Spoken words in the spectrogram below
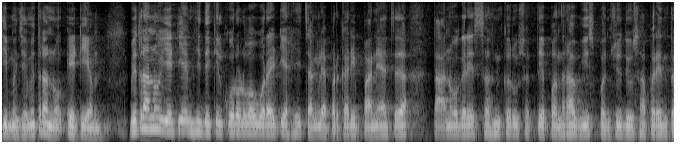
ती म्हणजे मित्रांनो ए टी एम. मित्रांनो ए टी एम ही देखील कोरडवाहू व्हरायटी आहे. चांगल्या प्रकारे पाण्याचा ताण वगैरे सहन करू शकते पंधरा वीस पंचवीस दिवसापर्यंत.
